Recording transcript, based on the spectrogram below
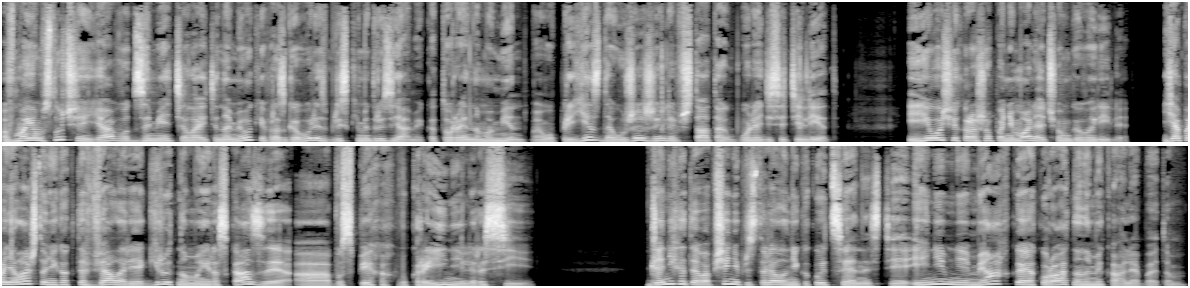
В моем случае я вот заметила эти намеки в разговоре с близкими друзьями, которые на момент моего приезда уже жили в Штатах более 10 лет и очень хорошо понимали, о чем говорили. Я поняла, что они как-то вяло реагируют на мои рассказы об успехах в Украине или России. Для них это вообще не представляло никакой ценности, и они мне мягко и аккуратно намекали об этом.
